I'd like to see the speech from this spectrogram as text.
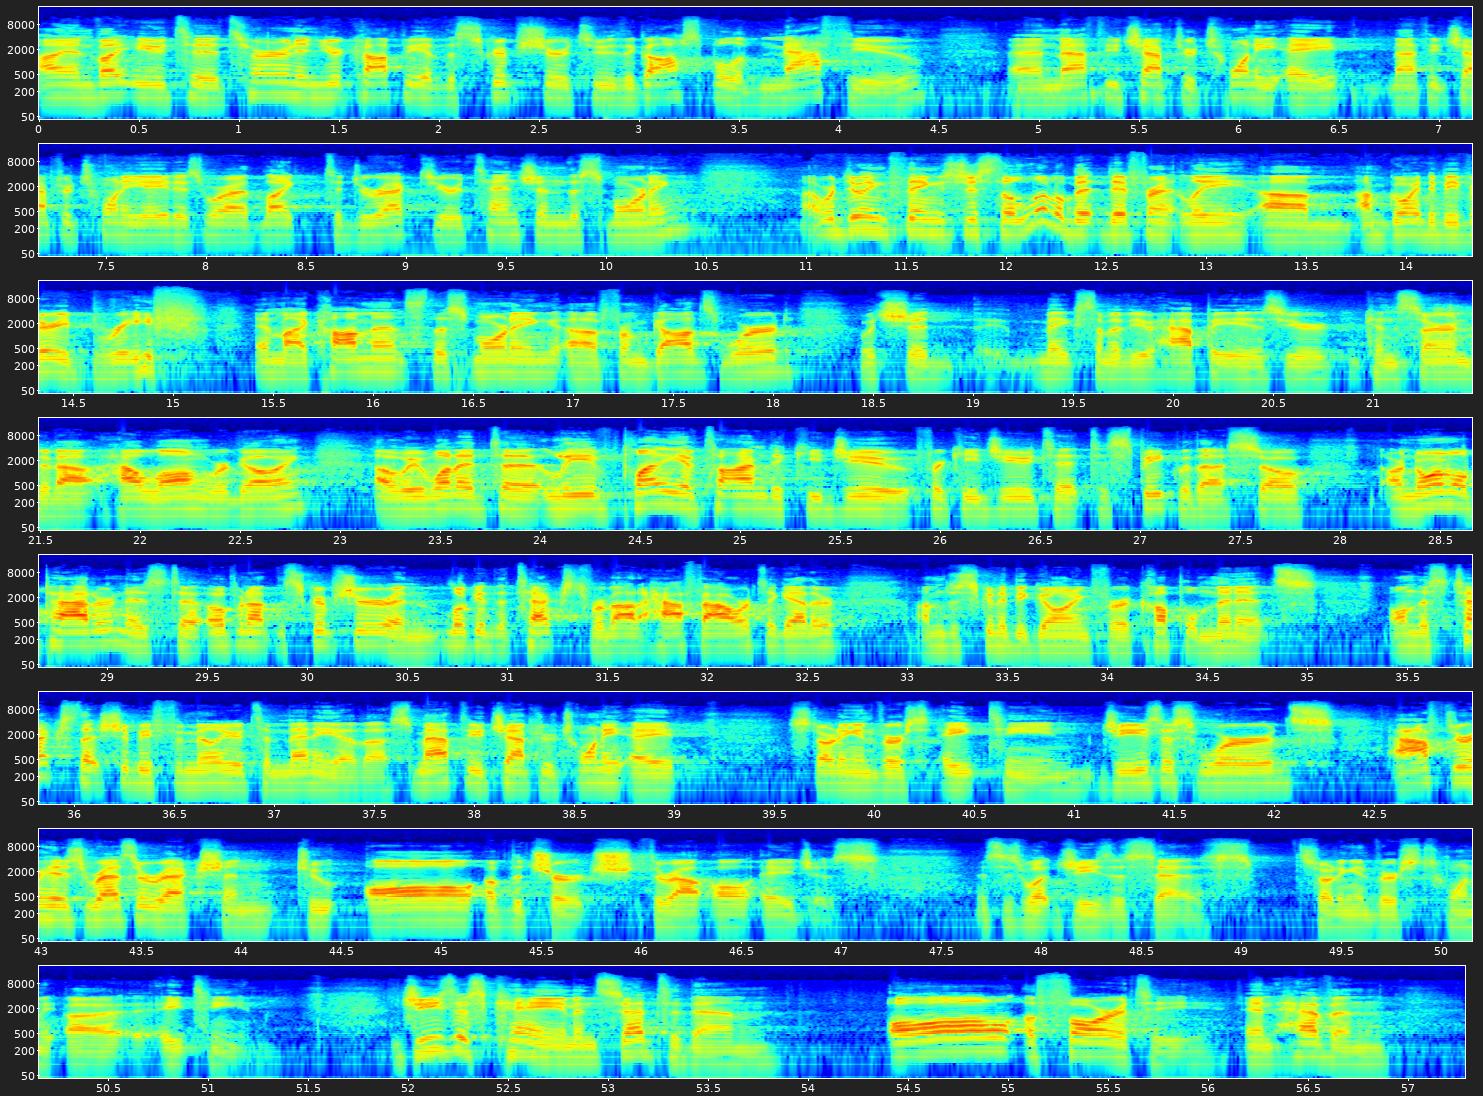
I invite you to turn in your copy of the scripture to the Gospel of Matthew and Matthew chapter 28. Matthew chapter 28 is where I'd like to direct your attention this morning. Uh, we're doing things just a little bit differently. Um, I'm going to be very brief in my comments this morning uh, from God's Word, which should make some of you happy as you're concerned about how long we're going. Uh, we wanted to leave plenty of time to Kiju, for Kiju to, to speak with us. So, our normal pattern is to open up the Scripture and look at the text for about a half hour together. I'm just going to be going for a couple minutes on this text that should be familiar to many of us Matthew chapter 28, starting in verse 18. Jesus' words after his resurrection to all of the church throughout all ages. This is what Jesus says, starting in verse 20, uh, 18. Jesus came and said to them, All authority in heaven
